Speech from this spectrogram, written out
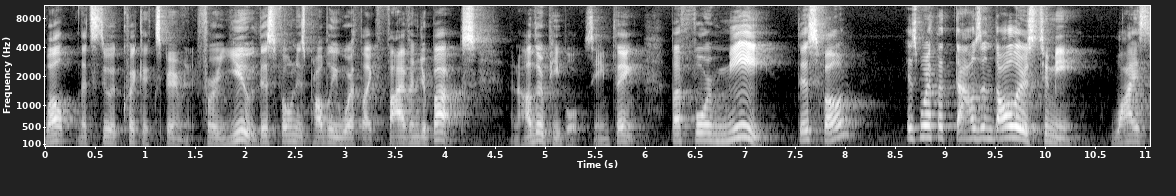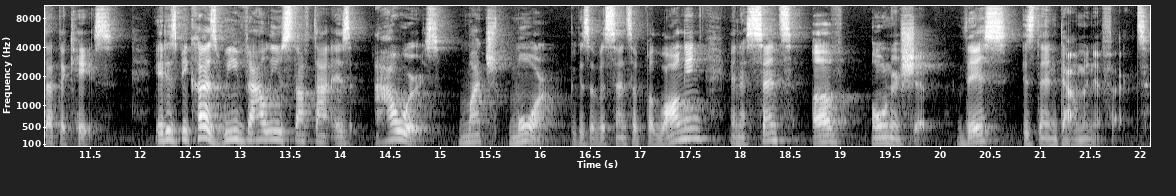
Well, let's do a quick experiment. For you, this phone is probably worth like 500 bucks, and other people, same thing. But for me, this phone is worth $1,000 to me. Why is that the case? It is because we value stuff that is ours much more because of a sense of belonging and a sense of ownership. This is the endowment effect.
